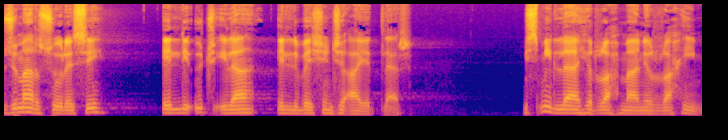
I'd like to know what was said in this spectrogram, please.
Zümer Suresi 53 ila 55. ayetler. Bismillahirrahmanirrahim.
